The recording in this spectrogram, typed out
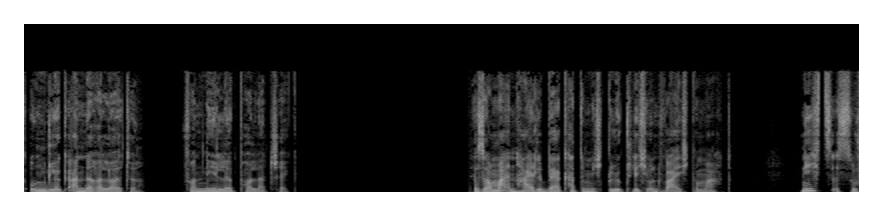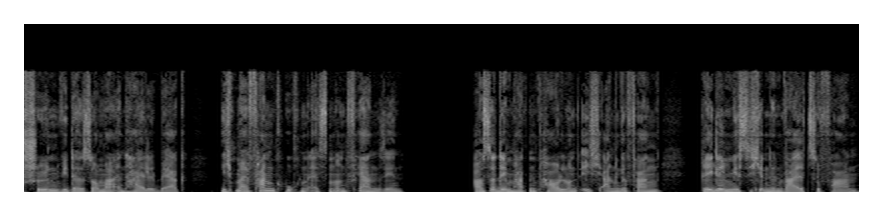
Unglück anderer Leute von Nele Polacek. Der Sommer in Heidelberg hatte mich glücklich und weich gemacht. Nichts ist so schön wie der Sommer in Heidelberg, nicht mal Pfannkuchen essen und Fernsehen. Außerdem hatten Paul und ich angefangen, regelmäßig in den Wald zu fahren,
